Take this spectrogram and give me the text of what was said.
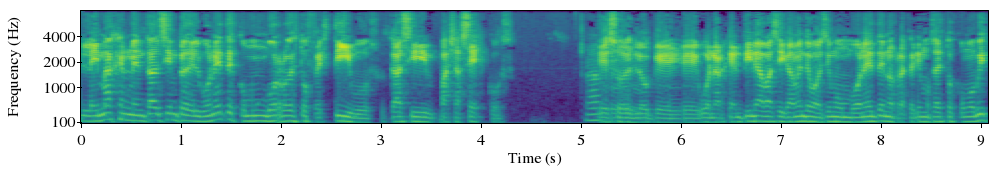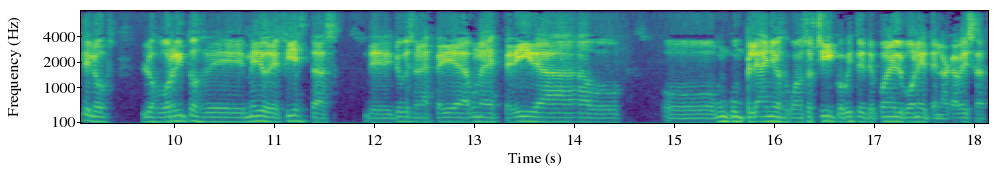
la imagen mental siempre del bonete es como un gorro de estos festivos, casi payasescos. Ah. Eso es lo que, bueno, en Argentina básicamente cuando decimos un bonete nos referimos a estos, como viste los, los gorritos de medio de fiestas, de yo que sé, una despedida, una despedida o, o un cumpleaños de cuando sos chico, viste, te ponen el bonete en la cabeza.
